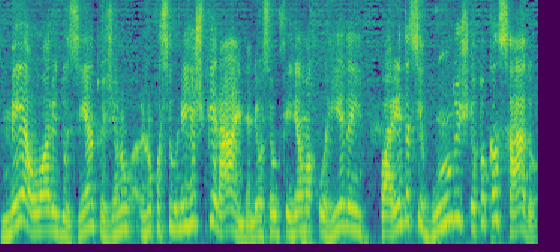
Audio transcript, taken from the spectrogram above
meia hora em 200, eu não, eu não consigo nem respirar, entendeu? Se eu fizer uma corrida em 40 segundos, eu tô cansado.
